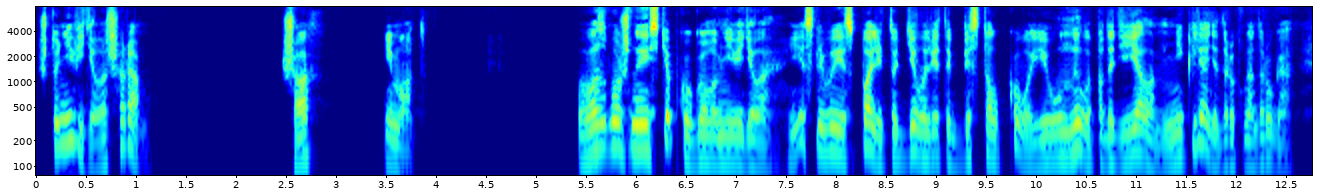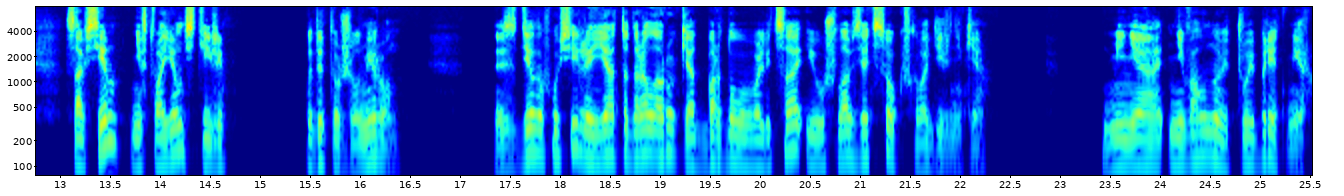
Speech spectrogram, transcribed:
что не видела шрам. Шах и мат. Возможно, и Степку голым не видела. Если вы спали, то делали это бестолково и уныло под одеялом, не глядя друг на друга. Совсем не в твоем стиле, — подытожил Мирон. Сделав усилие, я отодрала руки от бордового лица и ушла взять сок в холодильнике. «Меня не волнует твой бред, мир»,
